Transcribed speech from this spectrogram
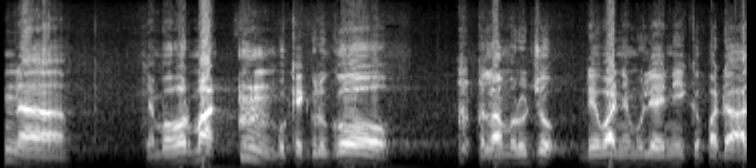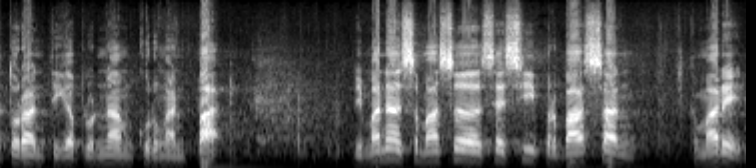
Uh, yang berhormat Bukit Gelugur telah merujuk Dewan Yang Mulia ini kepada aturan 36 kurungan 4 di mana semasa sesi perbahasan kemarin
